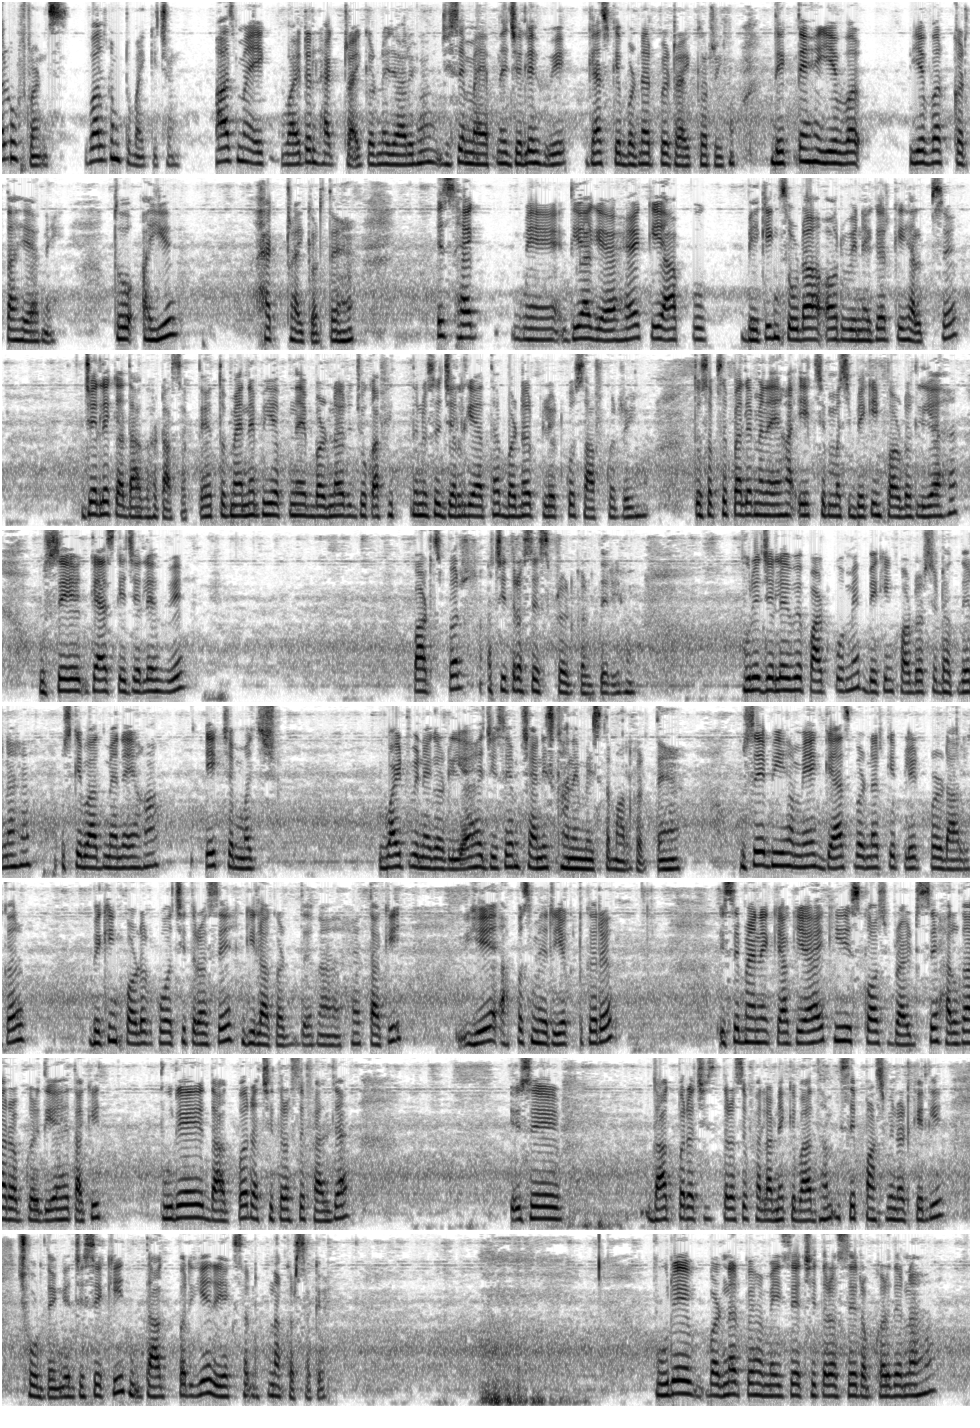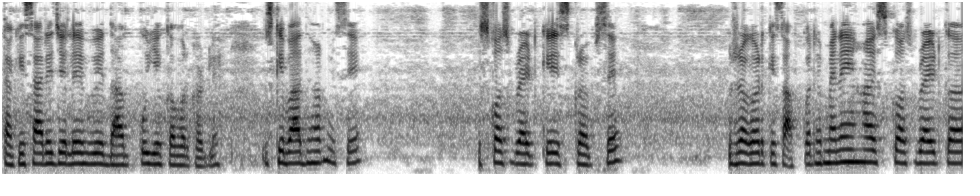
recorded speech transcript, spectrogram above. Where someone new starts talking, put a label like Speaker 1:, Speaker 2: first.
Speaker 1: Hello friends welcome to my kitchen आज मैं एक वायरल हैक ट्राई करने जा रही हूँ, जिसे मैं अपने जले हुए गैस के बर्नर पर ट्राई कर रही हूँ। देखते हैं ये वर्क ये वर्क करता है या नहीं। तो आइए हैक ट्राई करते हैं। इस हैक में दिया गया है कि आप बेकिंग सोडा और विनेगर की हेल्प से जले का दाग हटा सकते हैं। तो मैंने भी अपने बर्नर जो काफ़ी दिनों से जल गया था, बर्नर प्लेट को साफ़ कर रही हूँ। तो सबसे पहले मैंने यहाँ एक चम्मच बेकिंग पाउडर लिया है। उसे गैस के जले हुए पार्ट्स पर अच्छी तरह से स्प्रेड कर दे रही हूँ। पूरे जले हुए पार्ट को हमें बेकिंग पाउडर से ढक देना है। उसके बाद मैंने यहाँ एक चम्मच वाइट विनेगर लिया है, जिसे हम चाइनीज़ खाने में इस्तेमाल करते हैं। उसे भी हमें गैस बर्नर के प्लेट पर डालकर बेकिंग पाउडर को अच्छी तरह से गीला कर देना है ताकि ये आपस में रिएक्ट करे। इसे मैंने क्या किया है कि स्कॉच ब्राइट से हल्का रब कर दिया है ताकि पूरे दाग पर अच्छी तरह से फैल जाए। इसे दाग पर अच्छी तरह से फैलाने के बाद हम इसे पाँच मिनट के लिए छोड़ देंगे, जिससे कि दाग पर ये रिएक्शन ना कर सके। पूरे बर्नर पे हमें इसे अच्छी तरह से रब कर देना है। ताकि सारे जले हुए दाग को ये कवर कर ले। उसके बाद हम इसे स्कॉच ब्राइट के स्क्रब से रगड़ के साफ़ करें मैंने यहाँ स्कॉच ब्राइट का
